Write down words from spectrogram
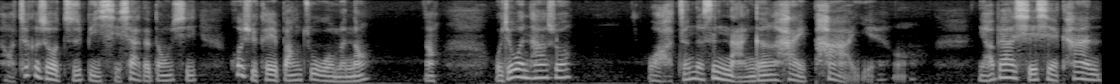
好，这个时候纸笔写下的东西或许可以帮助我们哦。啊，我就问他说。哇，真的是难跟害怕耶！哦，你要不要写写看？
